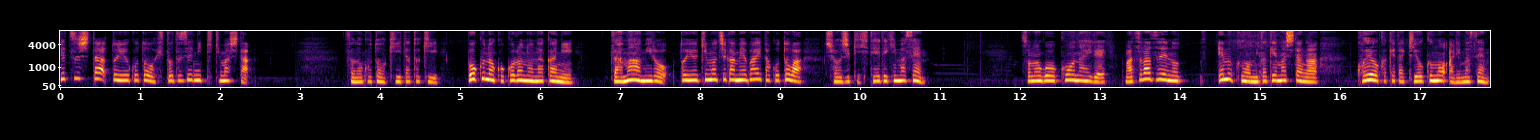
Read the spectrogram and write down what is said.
折したということを人づてに聞きました。そのことを聞いた時、僕の心の中に、ざまあ見ろという気持ちが芽生えたことは正直否定できません。その後、校内で松葉杖の M 君を見かけましたが、声をかけた記憶もありません。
